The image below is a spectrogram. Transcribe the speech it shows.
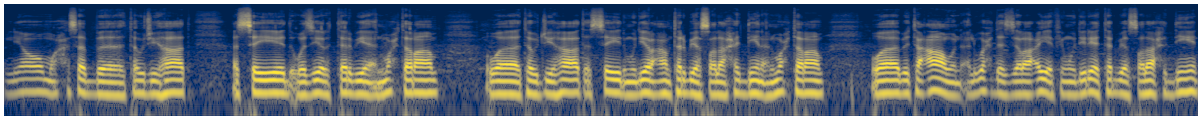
اليوم وحسب توجيهات السيد وزير التربية المحترم وتوجيهات السيد مدير عام تربية صلاح الدين المحترم وبتعاون الوحدة الزراعية في مديرية تربية صلاح الدين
